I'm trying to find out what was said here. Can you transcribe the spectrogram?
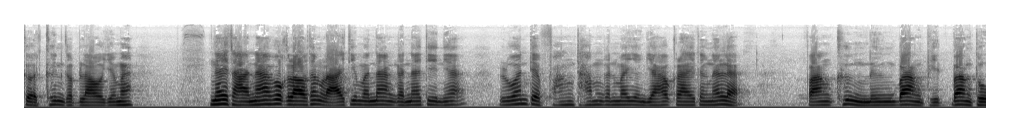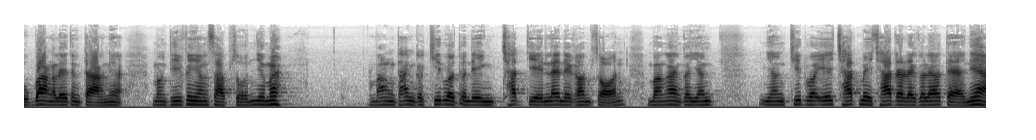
เกิดขึ้นกับเราใช่ไหม ในฐานะพวกเราทั้งหลายที่มานั่งกันหน้าที่เนี้ยล้วนแต่ฟังทำกันมาอย่างยาวไกลทั้งนั้นแหละ ฟังครึ่งหนึ่งบ้างผิดบ้างถูกบ้างอะไรต่าง ๆ เนี่ย บางทีก็ยังสับสนใช่ไหมบางท่านก็คิดว่าตนเองชัดเจนแล้วในคำสอน บางท่านก็ยังยังคิดว่าเอ๊ะชัดไม่ชัดอะไรก็แล้วแต่เนี่ย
